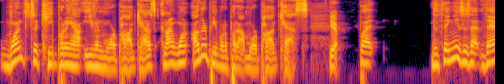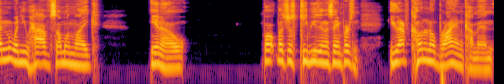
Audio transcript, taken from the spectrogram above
wants to keep putting out even more podcasts and I want other people to put out more podcasts. Yeah. But the thing is, is that then when you have someone like, you know, well, let's just keep using the same person. You have Conan O'Brien come in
